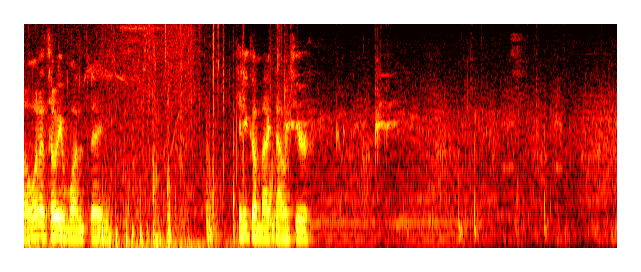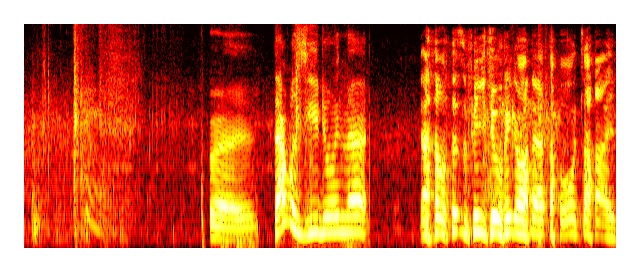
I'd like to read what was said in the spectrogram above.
I want to tell you one thing. Can you come back down here? Bruh, that was you doing that? That was me doing all that the whole time.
